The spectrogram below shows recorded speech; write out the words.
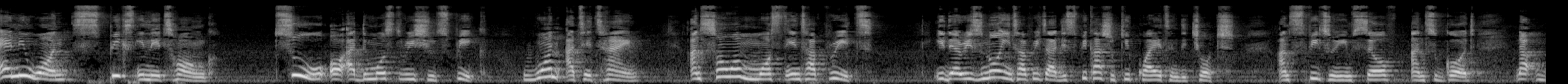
anyone speaks in a tongue, two or at the most three should speak, one at a time, and someone must interpret. If there is no interpreter, the speaker should keep quiet in the church and speak to himself and to God. Now,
